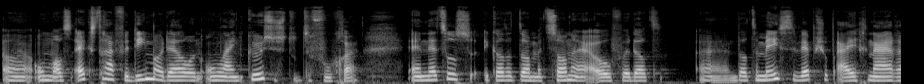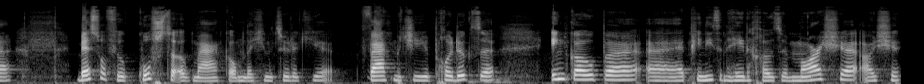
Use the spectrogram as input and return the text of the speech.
eh, om als extra verdienmodel een online cursus toe te voegen. En net zoals ik had het dan met Sanne erover, dat, eh, dat de meeste webshop-eigenaren best wel veel kosten ook maken. Omdat je natuurlijk je, vaak met je producten inkopen, uh, heb je niet een hele grote marge. Als je,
